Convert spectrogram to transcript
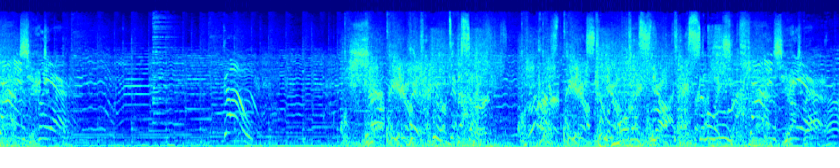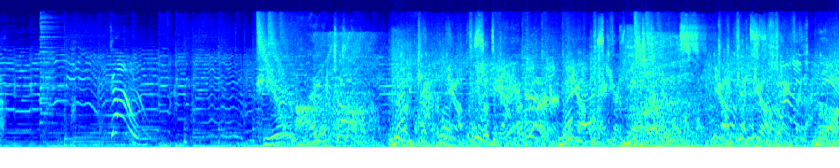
Challenge clear! Go! Come on, Mortal Slide! Assimilation! Challenge clear! Bad, huh? Go! Here I come! Red Cat Excuse me! Come get some! Challenge clear!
